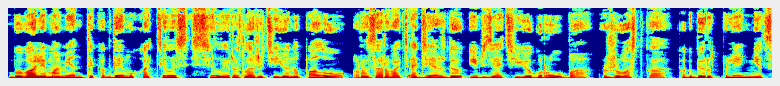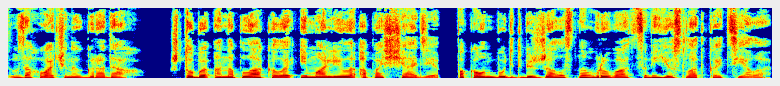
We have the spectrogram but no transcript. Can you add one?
Бывали моменты, когда ему хотелось силой разложить ее на полу, разорвать одежду и взять ее грубо, жестко, как берут пленниц в захваченных городах чтобы она плакала и молила о пощаде, пока он будет безжалостно врываться в ее сладкое тело.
